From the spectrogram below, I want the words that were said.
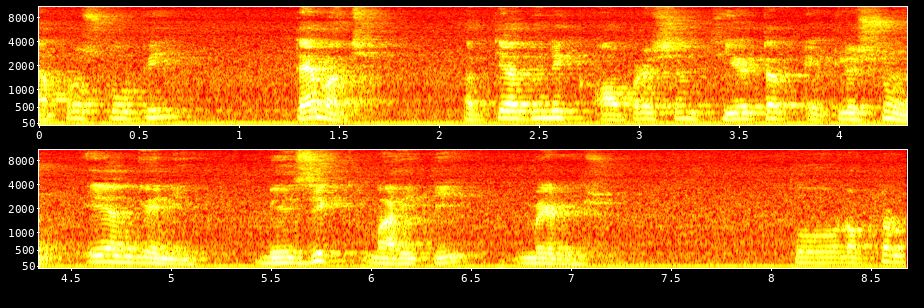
લેપ્રોસ્કોપી તેમજ અત્યાધુનિક ઓપરેશન થિયેટર એટલે શું એ અંગેની બેઝિક માહિતી મેળવીશું. તો ડૉક્ટર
